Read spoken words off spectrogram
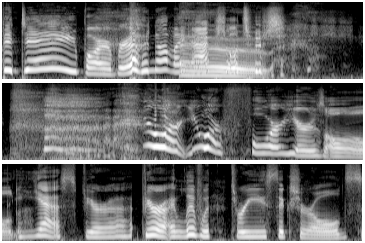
bidet, Barbara. Not my oh. actual tushy. you are you are four years old. Yes, Vera. Vera, I live with three six year olds,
